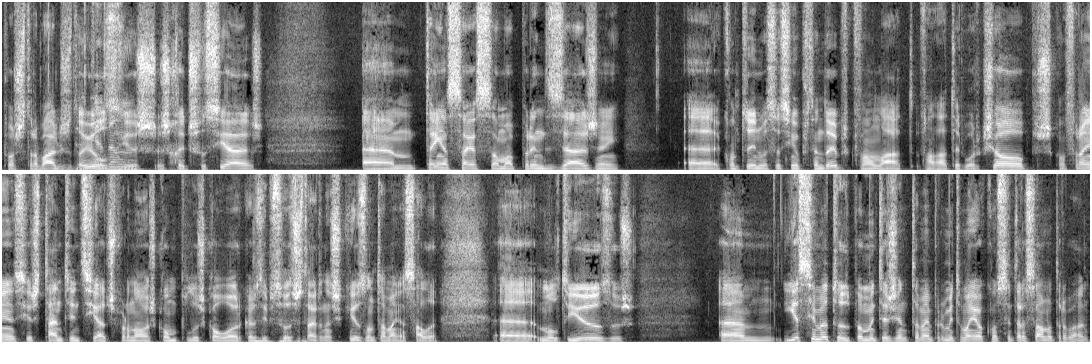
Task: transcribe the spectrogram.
para os trabalhos deles um. e as, as redes sociais. Ahm, tem acesso a uma aprendizagem uh, contínua, se assim o pretender, porque vão lá, vão lá ter workshops, conferências, tanto iniciados por nós como pelos coworkers e pessoas externas que usam também a sala uh, multiusos. Um, e acima de tudo, para muita gente também permite maior concentração no trabalho.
